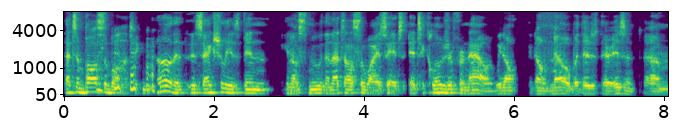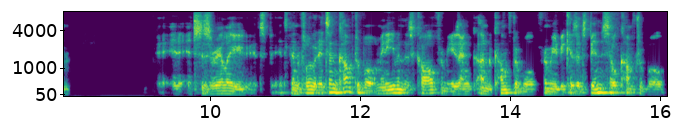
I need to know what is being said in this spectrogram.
That's impossible." And it's like, no, that this actually has been you know smooth, and that's also why I say it's it's a closure for now. We don't we don't know, but there's there isn't. Um, it, it's just really it's it's been fluid. It's uncomfortable. I mean, even this call for me is un- uncomfortable for me because it's been so comfortable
